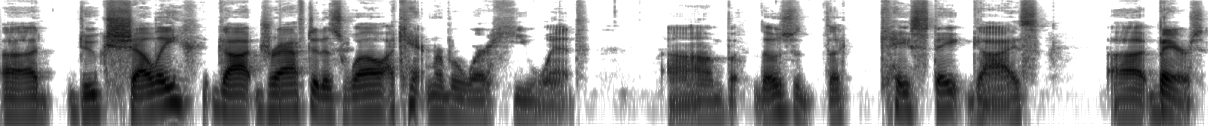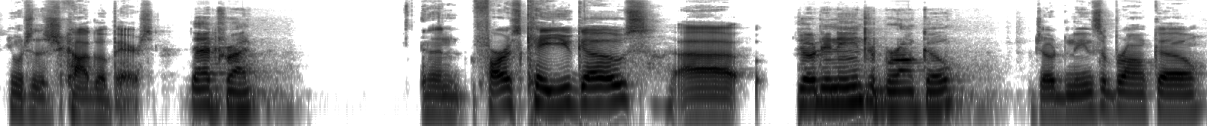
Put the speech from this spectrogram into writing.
Uh, Duke Shelley got drafted as well. I can't remember where he went, um, but those are the K State guys. Uh, Bears. He went to the Chicago Bears. That's right. And then, as far as KU goes, uh, Joe Dineen's a Bronco. Joe Dineen's a Bronco.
